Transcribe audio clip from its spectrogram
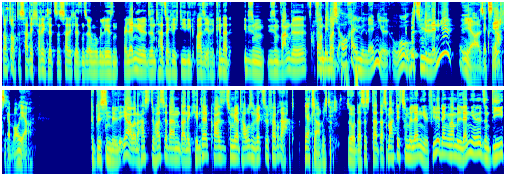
Doch, doch, das hatte ich, hatte ich letztens, hatte ich letztens irgendwo gelesen. Millennial sind tatsächlich die, die quasi ihre Kindheit in diesem, in diesem Wandel Dann bin zwei- ich auch ein Millennial. Du Oh. bist ein Millennial? Ja, 86er Baujahr. Du bist ein Millennial. Ja, aber dann hast, du hast ja dann deine Kindheit quasi zum Jahrtausendwechsel verbracht. Ja, klar, richtig. So, das ist, da- das macht dich zum Millennial. Viele denken immer, Millennial sind die,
